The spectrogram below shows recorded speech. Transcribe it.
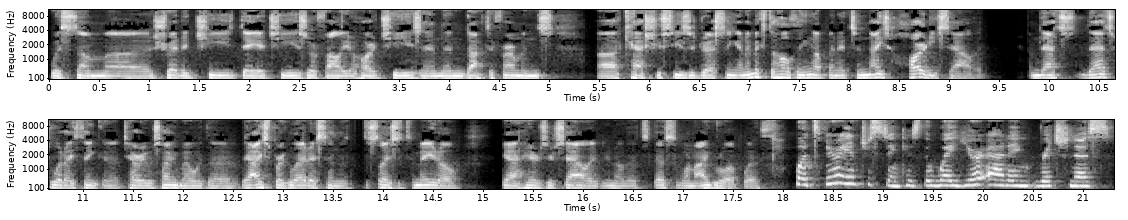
with some uh, shredded cheese, Daiya cheese or Follow Your Heart cheese, and then Dr. Fuhrman's uh, cashew Caesar dressing, and I mix the whole thing up, and it's a nice hearty salad. And that's that's what I think uh, Terry was talking about with the, the iceberg lettuce and the, the slice of tomato. Yeah, here's your salad. You know, that's that's the one I grew up with. Well, it's very interesting because the way you're adding richness,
